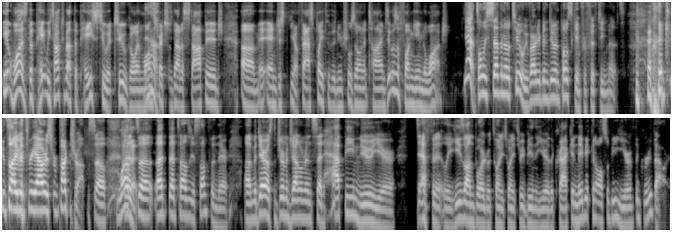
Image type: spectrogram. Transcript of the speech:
It was the pace. We talked about the pace to it too, going long yeah. stretches without a stoppage, um, and just you know fast play through the neutral zone at times. It was a fun game to watch. Yeah, it's only seven oh two. We've already been doing post game for fifteen minutes. it's not even three hours from puck drop. So love it. Uh, that that tells you something there. Uh, Medeiros, the German gentleman, said, "Happy New Year." Definitely he's on board with 2023 being the year of the Kraken. Maybe it can also be year of the Grubauer.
